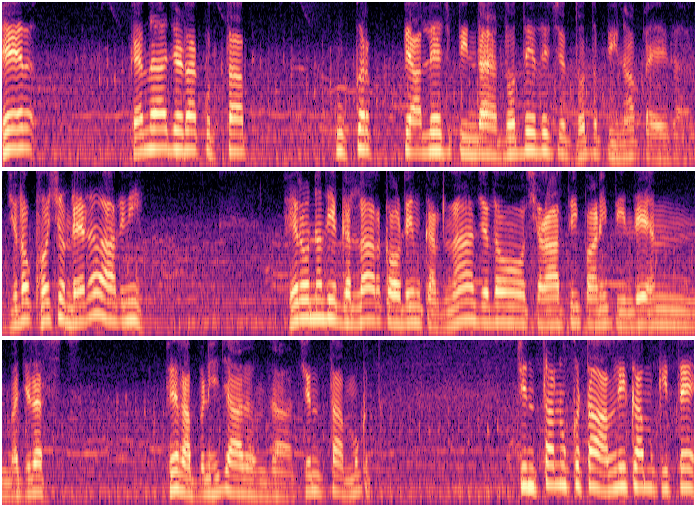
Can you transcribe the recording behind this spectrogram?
ਫਿਰ ਕਹਿੰਦਾ ਜਿਹੜਾ ਕੁੱਤਾ ਕੁੱਕਰ ਪਿਆਲੇ 'ਚ ਪੀਂਦਾ ਹੈ, ਦੁੱਧ ਇਹਦੇ 'ਚ ਦੁੱਧ ਪੀਣਾ ਪਏਗਾ। ਜਦੋਂ ਖੁਸ਼ ਹੁੰਦੇ ਨਾ ਆਦਮੀ, ਫਿਰ ਉਹਨਾਂ ਦੀਆਂ ਗੱਲਾਂ ਰਿਕਾਰਡਿੰਗ ਕਰਨਾ, ਜਦੋਂ ਸ਼ਰਾਰਤੀ ਪਾਣੀ ਪੀਂਦੇ ਹਨ ਮਜਲਸ, ਫਿਰ ਰੱਬ ਨਹੀਂ ਯਾਦ ਹੁੰਦਾ, ਚਿੰਤਾ ਮੁਕਤ। ਚਿੰਤਾ ਨੂੰ ਘਟਾਉਣ ਲਈ ਕੰਮ ਕੀਤੇ,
